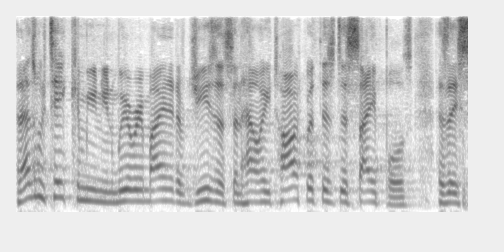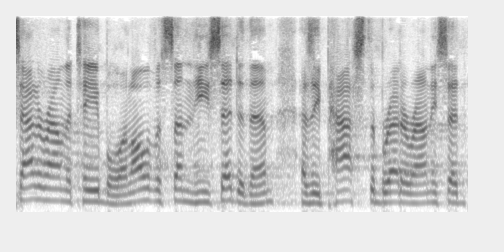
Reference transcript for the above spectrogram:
And as we take communion, we are reminded of Jesus and how he talked with his disciples as they sat around the table. And all of a sudden, he said to them, as he passed the bread around, he said,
